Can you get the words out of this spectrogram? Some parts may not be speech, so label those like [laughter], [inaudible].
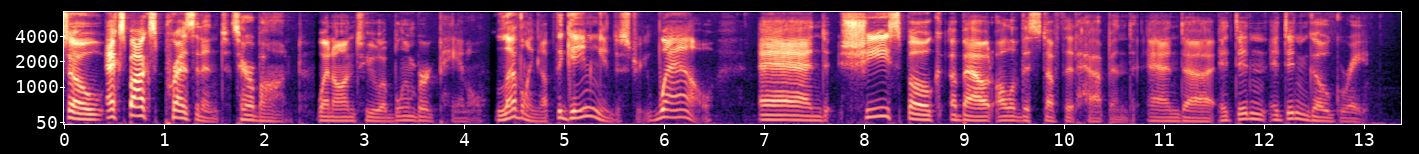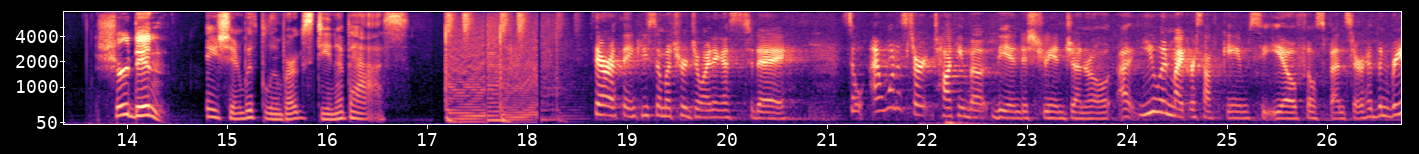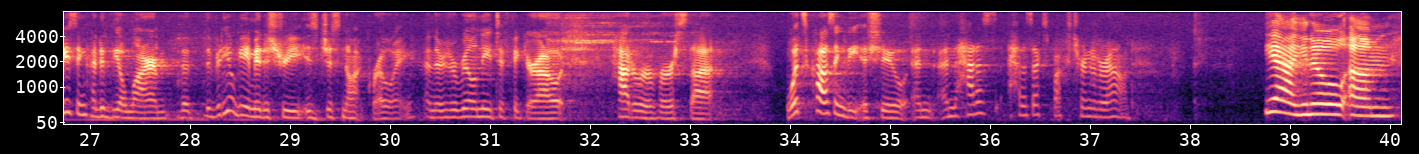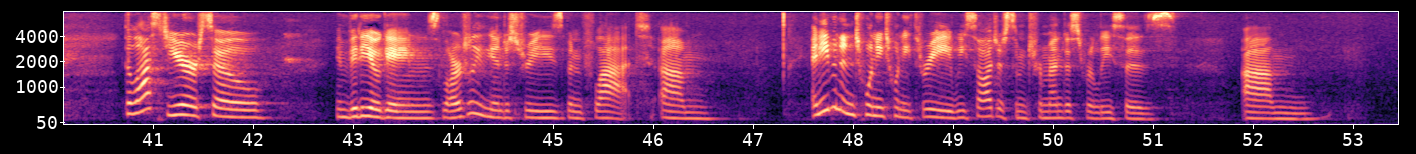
So, Xbox president Sarah Bond went on to a Bloomberg panel, leveling up the gaming industry. Wow. And she spoke about all of this stuff that happened, and uh, it didn't it didn't go great. Sure didn't. With Bloomberg's Dina Bass. Sarah, thank you so much for joining us today. So I want to start talking about the industry in general. Uh, you and Microsoft Games CEO Phil Spencer have been raising kind of the alarm that the video game industry is just not growing, and there's a real need to figure out how to reverse that. What's causing the issue, and, and how, does, how does Xbox turn it around? Yeah, you know, um, the last year or so in video games, largely the industry's been flat. Um, and even in 2023, we saw just some tremendous releases, um,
